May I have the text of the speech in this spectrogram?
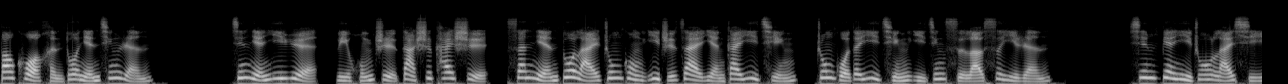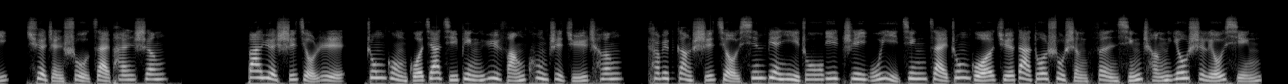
包括很多年轻人。今年一月，李洪志大师开示，三年多来，中共一直在掩盖疫情，中国的疫情已经死了四亿人。新变异株来袭，确诊数在攀升。八月十九日。中共国家疾病预防控制局称，COVID-19 新变异株 EG5 已经在中国绝大多数省份形成优势流行，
